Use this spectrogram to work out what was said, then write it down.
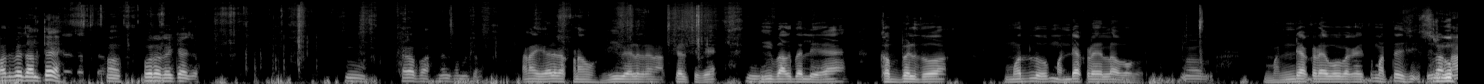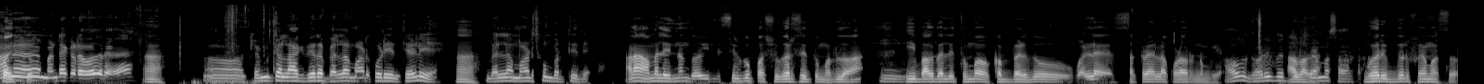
ಮದುವೆ ದಾಲ್ತೆ? ಹಾಂ ಪೂರ ರೇಖಾಜು ಹ್ಞೂ ಹೇಳಪ್ಪ ನನ್ನ ಸಮಾಚಾರ? ಅಣ್ಣ ಹೇಳ್ಬೇಕು ನಾವು. ನೀವು ಹೇಳಿದ್ರೆ ನಾವು ಕೇಳ್ತೀವಿ. ಈ ಭಾಗದಲ್ಲಿ ಕಬ್ಬು ಬೆಳೆದು ಮೊದಲು ಮಂಡ್ಯ ಕಡೆ ಎಲ್ಲ ಹೋಗೋರು. ಹೌದು. ಮಂಡ್ಯ ಕಡೆ ಹೋಗ್ಬೇಕಾಯ್ತು ಮತ್ತೆ ನಾನೇ ಮಂಡ್ಯ ಕಡೆ ಹೋದ್ರೆ ಹಾ. ಕೆಮಿಕಲ್ ಹಾಕ್ದಿರ ಬೆಲ್ಲ ಮಾಡ್ಕೊಡಿ ಅಂತೇಳಿ ಹಾ. ಬೆಲ್ಲ ಮಾಡಿಸ್ಕೊಂಡ್ ಬರ್ತಿದ್ದೆ. ಅಣ್ಣ ಆಮೇಲೆ ಇನ್ನೊಂದು ಇಲ್ಲಿ ಸಿರ್ಗುಪ್ಪ ಶುಗರ್ಸ್ ಇತ್ತು ಮೊದಲು. ಹ್ಮ್. ಈ ಭಾಗದಲ್ಲಿ ತುಂಬಾ ಕಬ್ಬು ಬೆಳೆದು ಒಳ್ಳೆ ಸಕ್ಕರೆ ಎಲ್ಲ ಕೊಡೋರು ನಮಗೆ. ಹೌದು ಗೌರಿ ಆವಾಗ. ಫೇಮಸ್ ಫೇಮಸ್ಸು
